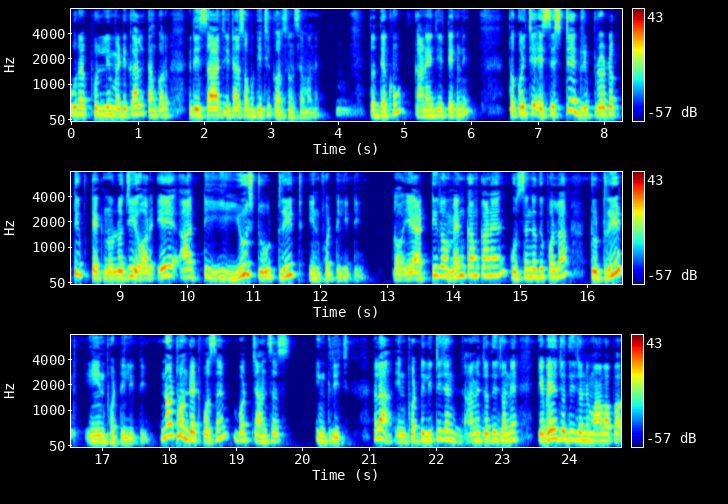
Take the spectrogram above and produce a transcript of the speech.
पूरा फुल्ली मेडिकाल रिसर्च इटा सब कि करसन से मैंने तो देख कणी टेक्निक तो कही एसिस्टेड रिप्रोडक्टिव टेक्नोलोजी और A R T use to treat infertility तो ए आर टी रेन काम कण क्वेश्चन जब पड़ा to treat infertility not hundred percent but chances increase ହେଲା ଇନଫର୍ଟିଲିଟି ଯେନ୍ ଆମେ ଯଦି ଜଣେ କେବେ ଯଦି ଜଣେ ମା ବାପା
